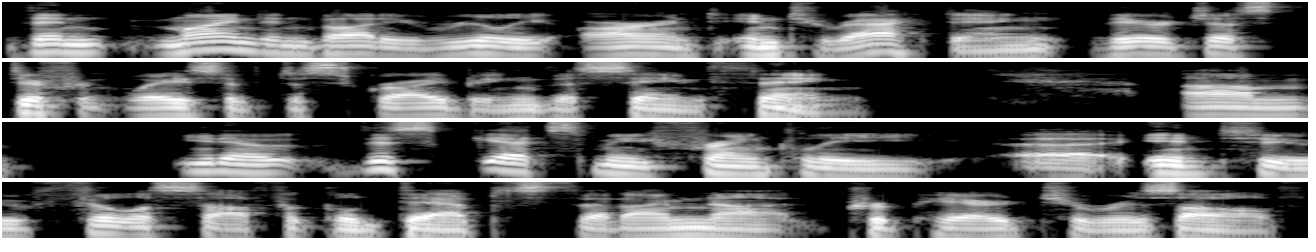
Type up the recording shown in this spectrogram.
then mind and body really aren't interacting. They're just different ways of describing the same thing. Um, you know, this gets me, frankly, uh, into philosophical depths that I'm not prepared to resolve.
